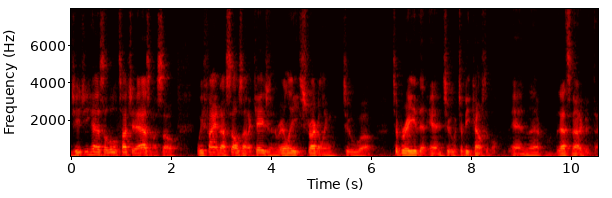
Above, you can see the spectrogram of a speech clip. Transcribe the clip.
Gigi has a little touch of asthma, so we find ourselves on occasion really struggling to uh, to breathe and, and, to to be comfortable, and uh, that's not a good thing.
